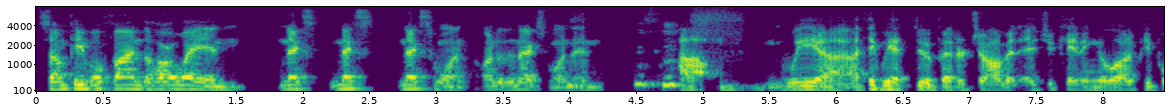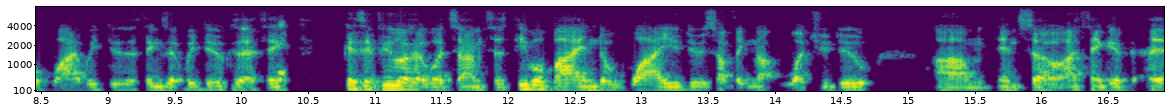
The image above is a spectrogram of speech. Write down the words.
some people find the hard way and next next next one on to the next one. And um, we uh, i think we have to do a better job at educating a lot of people why we do the things that we do because i think because if you look at what simon says people buy into why you do something not what you do. Um, and so I think if uh,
